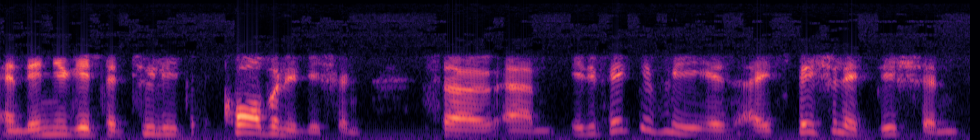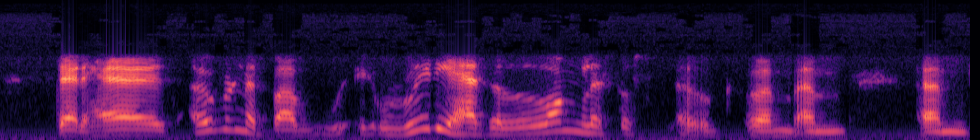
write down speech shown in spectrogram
and then you get the two liter carbon edition. So um, it effectively is a special edition that has over and above. It really has a long list of uh, um, um, um,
